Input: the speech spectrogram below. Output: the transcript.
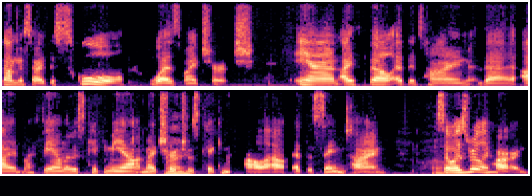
I'm sorry, the school was my church. And I felt at the time that I my family was kicking me out and my church right. was kicking me all out at the same time. Wow. So it was really hard.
